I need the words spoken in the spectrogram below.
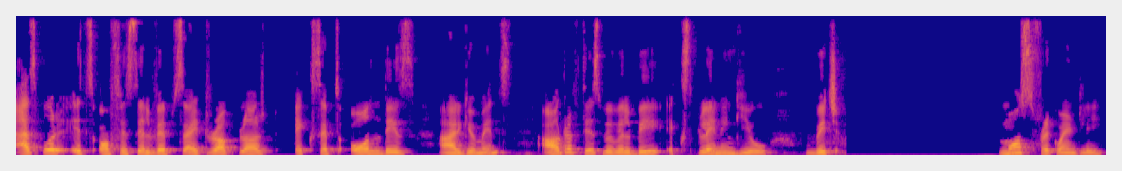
As per its official website, Rugplot accepts all these arguments. Out of this, we will be explaining you which most frequently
